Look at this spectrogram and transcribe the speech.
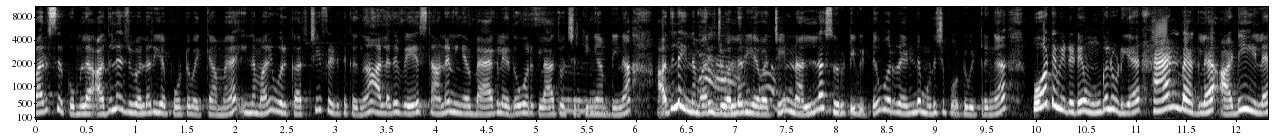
பர்ஸ் இருக்கும்ல அதில் ஜுவல்லரியை போட்டு வைக்காம இந்த மாதிரி ஒரு கர்ச்சீஃப் எடுத்துக்கோங்க அல்லது வேஸ்ட்டான நீங்கள் பேக்கில் ஏதோ ஒரு கிளாத் வச்சுருக்கீங்க அப்படின்னா அதில் இந்த மாதிரி ஜுவல்லரியை வச்சு நல்லா சுருட்டி விட்டு ஒரு ரெண்டு முடிச்சு போட்டு விட்டுருங்க. போட்டு விட்டுட்டு உங்களுடைய ஹேண்ட்பேக்கில் அடியில்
